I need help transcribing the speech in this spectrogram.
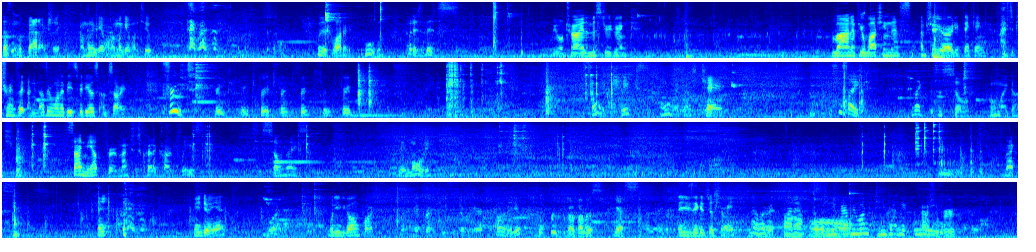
Doesn't look bad actually. I'm gonna get. I'm gonna get one too. what is water? Ooh, what is this? We will try the mystery drink. Lon, if you're watching this, I'm sure you're already thinking, I have to translate another one of these videos. I'm sorry. Fruit, fruit, fruit, fruit, fruit, fruit, fruit, fruit. So many cakes. Oh my gosh. Okay. This is like, like this is so. Oh my gosh. Sign me up for Max's credit card, please. This is so nice. Holy moly. Max. Are you, are you doing it? What? What are you going for? They have fresh juices over here. Oh, they do? Is that fruit for both of us? Yes. And you think it's just for me? No, look at it. pineapple. Can you grab me one? Can you grab me? Ooh, Passion fruit.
